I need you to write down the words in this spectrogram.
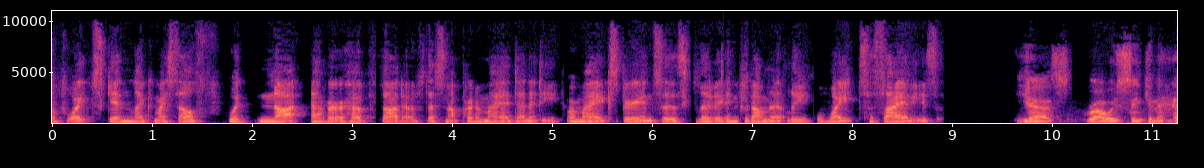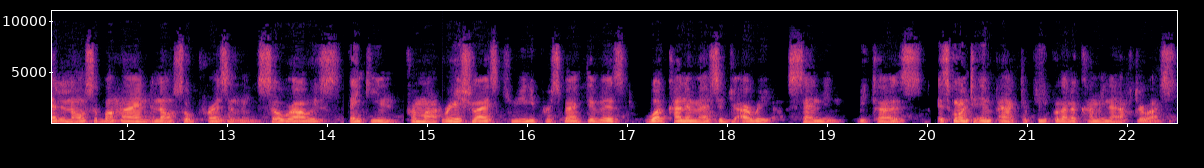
of white skin like myself would not ever have thought of. That's not part of my identity or my experiences living in predominantly white societies. Yes, we're always thinking ahead and also behind and also presently. So we're always thinking from a racialized community perspective is what kind of message are we sending? Because it's going to impact the people that are coming after us.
